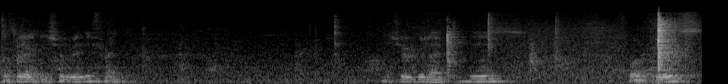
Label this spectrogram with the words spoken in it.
But wait, it should be different. It should be like this for this.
